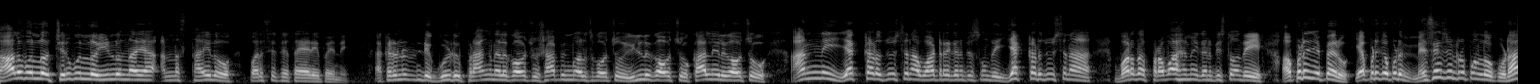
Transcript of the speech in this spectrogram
కాలువల్లో చెరువుల్లో ఇళ్ళున్నాయా అన్న స్థాయిలో పరిస్థితి తయారైపోయింది. అక్కడ ఉన్నటువంటి గుడి ప్రాంగణాలు కావచ్చు షాపింగ్ మాల్స్ కావచ్చు ఇళ్ళు కావచ్చు కాలనీలు కావచ్చు అన్ని ఎక్కడ చూసినా వాటరే కనిపిస్తుంది. ఎక్కడ చూసినా వరద ప్రవాహమే కనిపిస్తోంది. అప్పుడే చెప్పారు ఎప్పటికప్పుడు మెసేజ్ల రూపంలో కూడా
